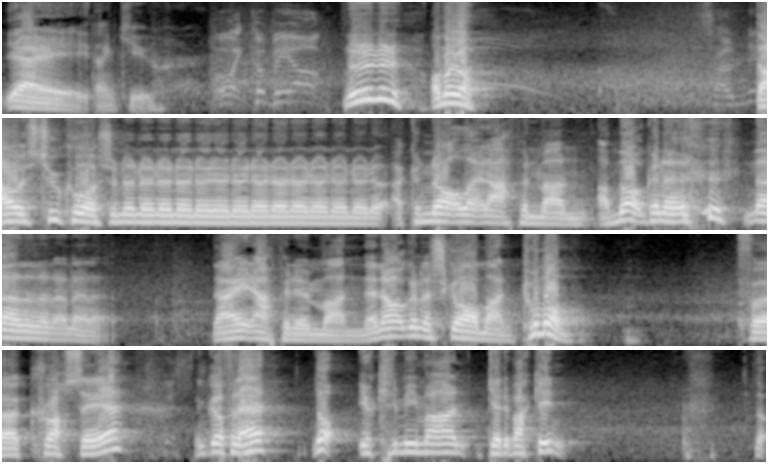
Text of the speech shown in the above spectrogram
Yay, thank you. Oh, it could be. No, no, no, no. Oh my god. So That was too close. No, no, no, no, no, no, no, no, no, no, no, no, no, no. I cannot let it happen, man. I'm not gonna. no, no, no, no, no, no. That ain't happening, man. They're not gonna score, man. Come on. For a cross here. And go for there. No, you're kidding me, man. Get it back in. No,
